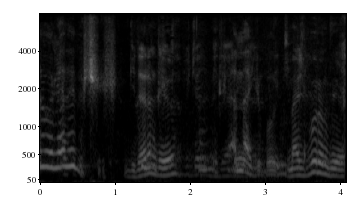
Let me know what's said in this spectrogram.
Öyle mi bir şey? Giderim diyor. Mecbur. Mecburum diyor.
